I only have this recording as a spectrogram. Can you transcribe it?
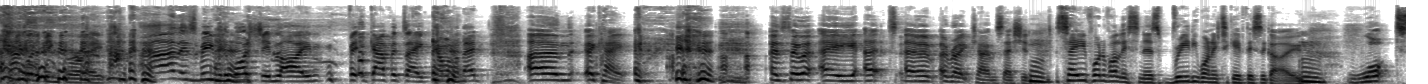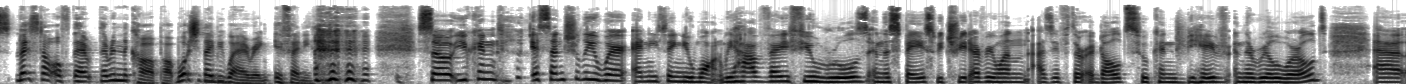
That would have been great. ah, there's me with the washing line. Bit of gaffer tape. Come on then. Um, okay. And so at a at a, a rope jam session, mm. say if one of our listeners really wanted to give this a go Mm. What? Let's start off there. They're in the car park. What should they be mm. wearing, if anything? so you can essentially wear anything you want. We have very few rules in the space. We treat everyone as if they're adults who can behave in the real world. Uh,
